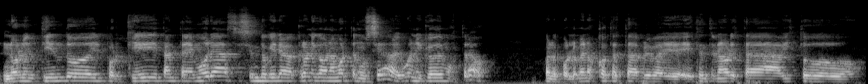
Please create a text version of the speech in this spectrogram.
no lo entiendo el por qué tanta demora, si siento que era crónica de una muerte anunciada, y bueno, y quedó demostrado. Bueno, por lo menos Costa está, prepa- este entrenador está visto,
